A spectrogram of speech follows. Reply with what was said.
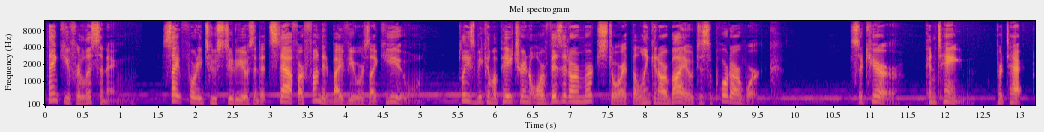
Thank you for listening. Site 42 Studios and its staff are funded by viewers like you. Please become a patron or visit our merch store at the link in our bio to support our work. Secure, contain, protect.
